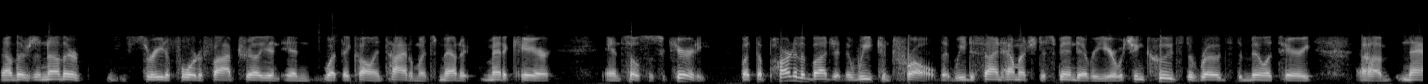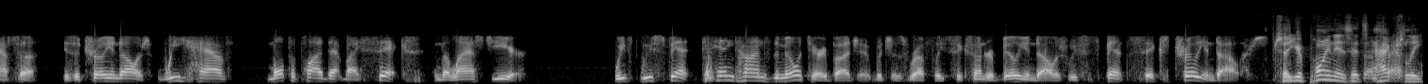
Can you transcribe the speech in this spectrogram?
Now, there's another three to four to five trillion in what they call entitlements, Medi- Medicare and Social Security. But the part of the budget that we control, that we decide how much to spend every year, which includes the roads, the military, um, NASA, is a trillion dollars. We have multiplied that by six in the last year. We've we've spent ten times the military budget, which is roughly six hundred billion dollars. We've spent six trillion dollars. So your point is, it's, it's actually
